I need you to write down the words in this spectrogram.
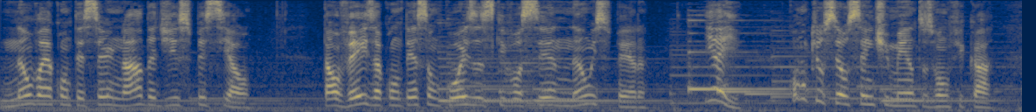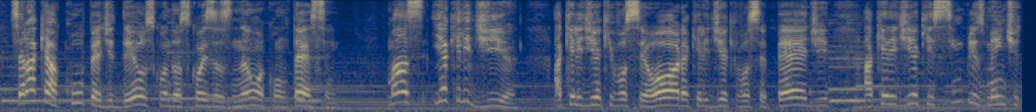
não vai acontecer nada de especial. Talvez aconteçam coisas que você não espera. E aí, como que os seus sentimentos vão ficar? Será que a culpa é de Deus quando as coisas não acontecem? Mas e aquele dia? Aquele dia que você ora, aquele dia que você pede, aquele dia que simplesmente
